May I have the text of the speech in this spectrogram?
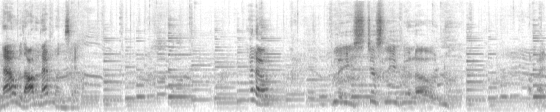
Now without an his head. Hello. Please, just leave me alone. Alright.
